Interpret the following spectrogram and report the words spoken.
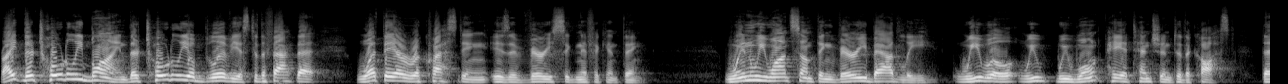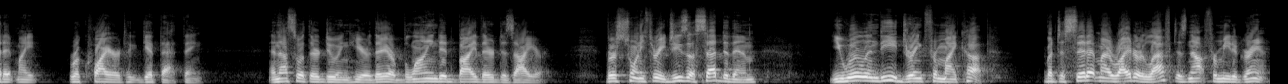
right? They're totally blind. They're totally oblivious to the fact that what they are requesting is a very significant thing. When we want something very badly, we, will, we, we won't pay attention to the cost that it might require to get that thing. And that's what they're doing here. They are blinded by their desire. Verse 23 Jesus said to them, You will indeed drink from my cup, but to sit at my right or left is not for me to grant.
